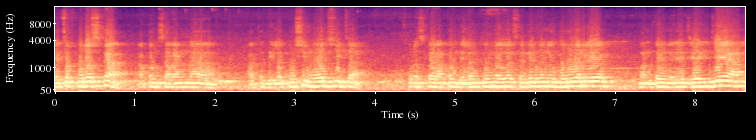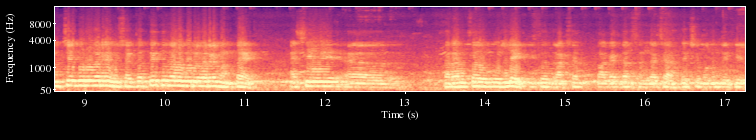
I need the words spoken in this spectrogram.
याचा पुरस्कार आपण सरांना आता दिला कृषी महर्षीचा. पुरस्कार आपण दिला तुम्हाला सगळेजण गुरुवर्य म्हणताय म्हणजे जे जे आमचे गुरुवर्य होऊ शकतात ते तुम्हाला गुरुवर्य म्हणताय अशी सरांचा उल्लेख इथं द्राक्ष बागायतदार संघाचे अध्यक्ष म्हणून देखील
